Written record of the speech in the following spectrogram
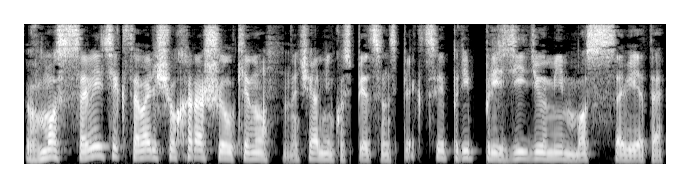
В Моссовете к товарищу Хорошилкину, начальнику специнспекции при президиуме Моссовета.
